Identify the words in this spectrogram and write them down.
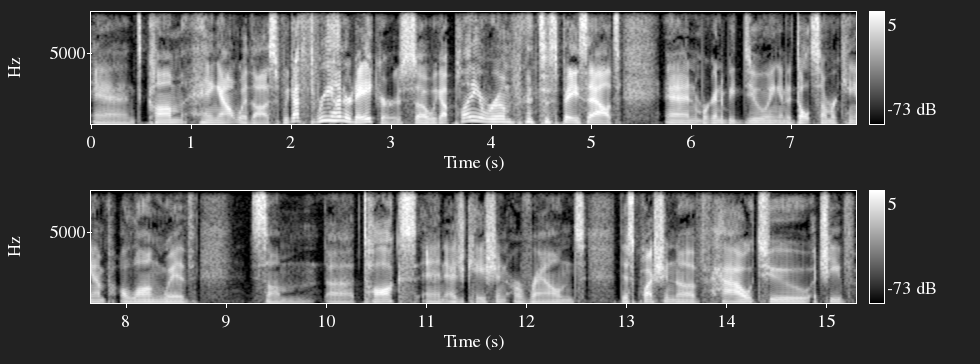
and come hang out with us. We got 300 acres, so we got plenty of room to space out. And we're going to be doing an adult summer camp along with some uh, talks and education around this question of how to achieve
